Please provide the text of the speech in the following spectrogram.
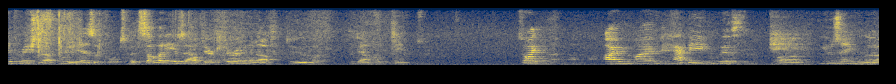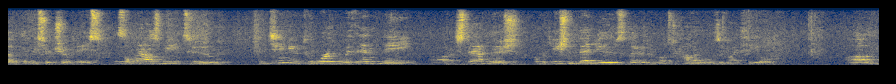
information about who it is, of course, but somebody is out there caring enough to, uh, to download the papers. So I, I'm, I'm happy with uh, using the, the research showcase. This allows me to continue to work within the uh, established publication venues that are the most common ones in my field. Um,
